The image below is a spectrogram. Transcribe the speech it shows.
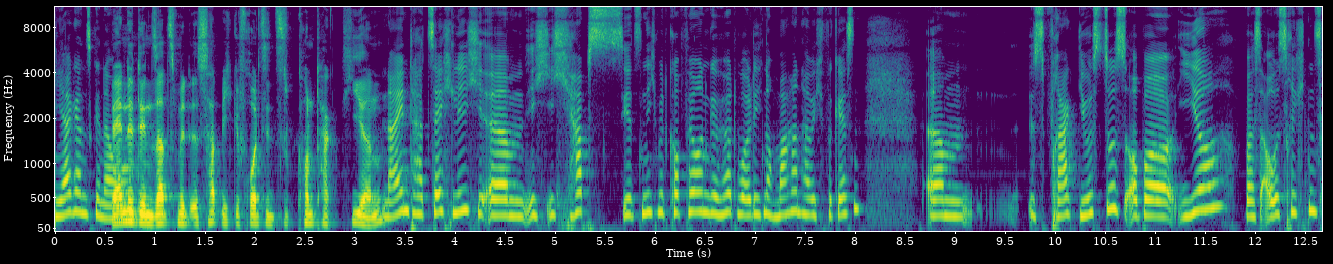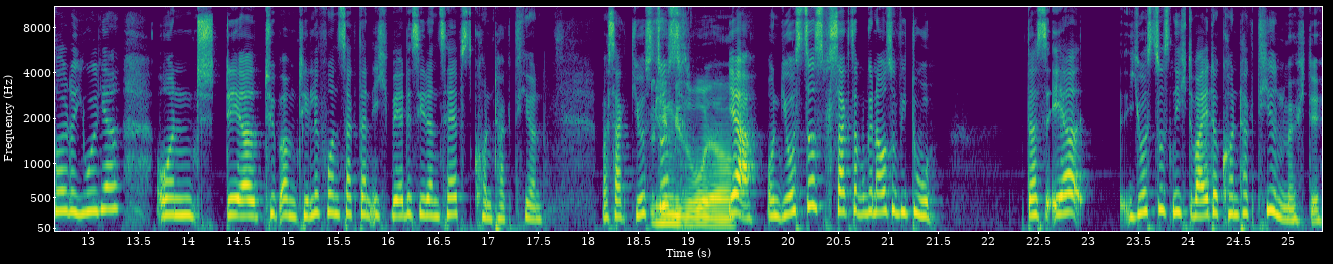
Ja, ganz genau. Beendet den Satz mit, es hat mich gefreut, sie zu kontaktieren. Nein, tatsächlich. Ähm, ich ich habe es jetzt nicht mit Kopfhörern gehört, wollte ich noch machen, habe ich vergessen. Ähm, es fragt Justus, ob er ihr was ausrichten sollte, Julia. Und der Typ am Telefon sagt dann, ich werde sie dann selbst kontaktieren. Was sagt Justus? Irgendwie so, ja. Ja, und Justus sagt aber genauso wie du, dass er Justus nicht weiter kontaktieren möchte.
